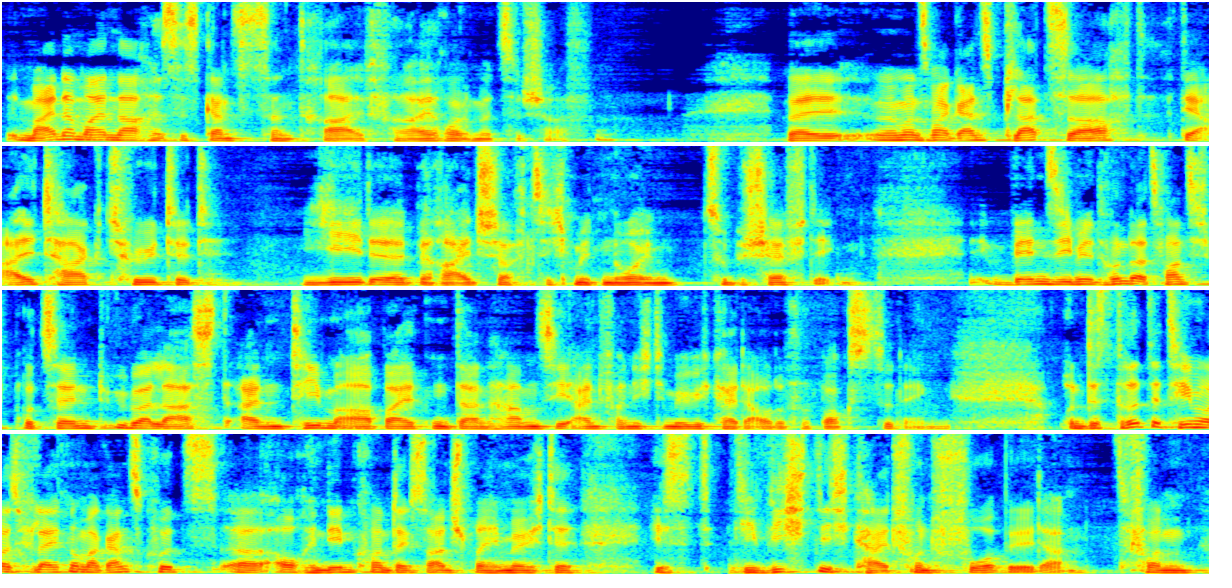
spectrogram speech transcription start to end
Meiner Meinung nach ist es ganz zentral, Freiräume zu schaffen. Weil, wenn man es mal ganz platt sagt, der Alltag tötet jede Bereitschaft, sich mit Neuem zu beschäftigen. Wenn Sie mit 120 Prozent Überlast an Themen arbeiten, dann haben Sie einfach nicht die Möglichkeit, out of the box zu denken. Und das dritte Thema, was ich vielleicht noch mal ganz kurz äh, auch in dem Kontext ansprechen möchte, ist die Wichtigkeit von Vorbildern, von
